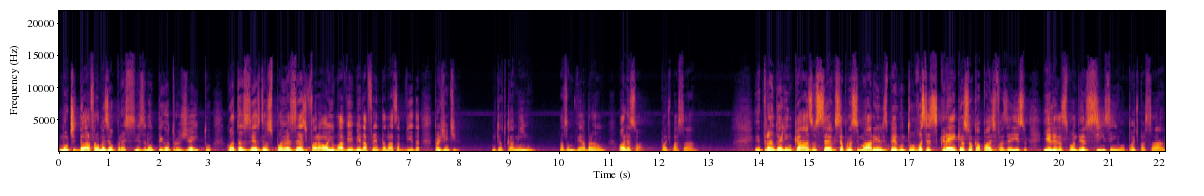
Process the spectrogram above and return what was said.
multidão, ela falou, mas eu preciso, não tem outro jeito. Quantas vezes Deus põe o exército de faraó e o mar vermelho na frente da nossa vida para a gente não ter outro caminho. Nós vamos ver Abraão, olha só, pode passar. Entrando ele em casa, os cegos se aproximaram e ele lhes perguntou: Vocês creem que eu sou capaz de fazer isso? E eles responderam: Sim, Senhor, pode passar.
